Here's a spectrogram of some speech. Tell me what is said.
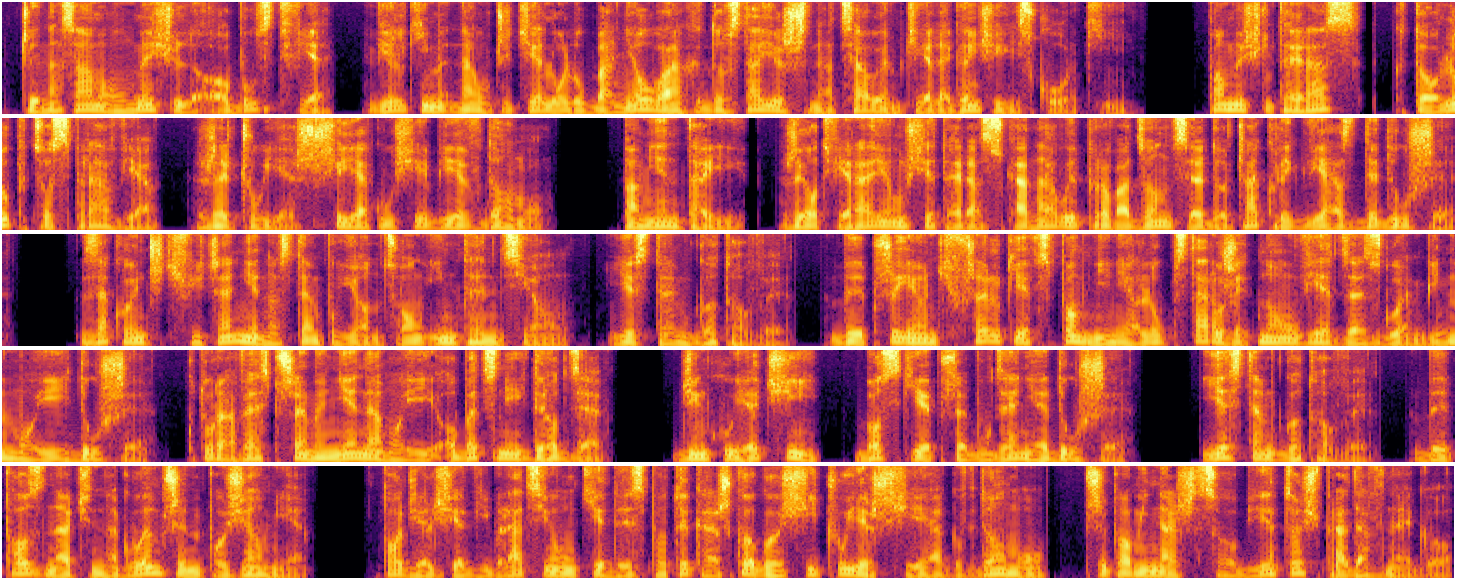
Czy na samą myśl o bóstwie, wielkim nauczycielu lub aniołach dostajesz na całym ciele gęsiej skórki? Pomyśl teraz, kto lub co sprawia, że czujesz się jak u siebie w domu. Pamiętaj, że otwierają się teraz kanały prowadzące do czakry gwiazdy duszy. Zakończ ćwiczenie następującą intencją. Jestem gotowy, by przyjąć wszelkie wspomnienia lub starożytną wiedzę z głębin mojej duszy, która wesprze mnie na mojej obecnej drodze. Dziękuję Ci, boskie przebudzenie duszy. Jestem gotowy, by poznać na głębszym poziomie. Podziel się wibracją kiedy spotykasz kogoś i czujesz się jak w domu, Przypominasz sobie coś pradawnego,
